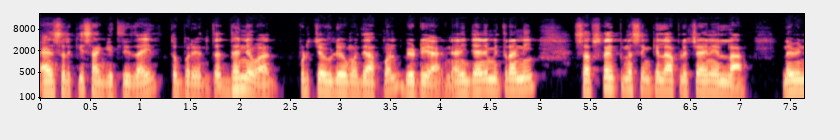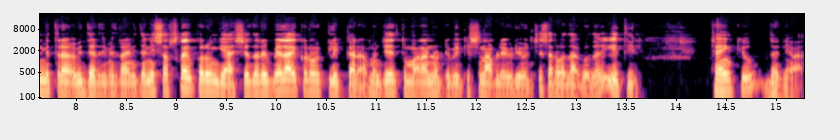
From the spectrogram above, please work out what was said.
ॲन्सर की सांगितली जाईल. तोपर्यंत धन्यवाद. पुढच्या व्हिडिओमध्ये आपण भेटूया. आणि ज्याने मित्रांनी सबस्क्राईब नसेल केलं आपल्या चॅनेलला नवीन मित्र विद्यार्थी मित्रांनी त्यांनी सबस्क्राईब करून घ्या. शेजारी बेल आयकॉनवर क्लिक करा म्हणजे तुम्हाला नोटिफिकेशन आपल्या व्हिडिओचे सर्वात अगोदर येतील. थँक्यू धन्यवाद.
